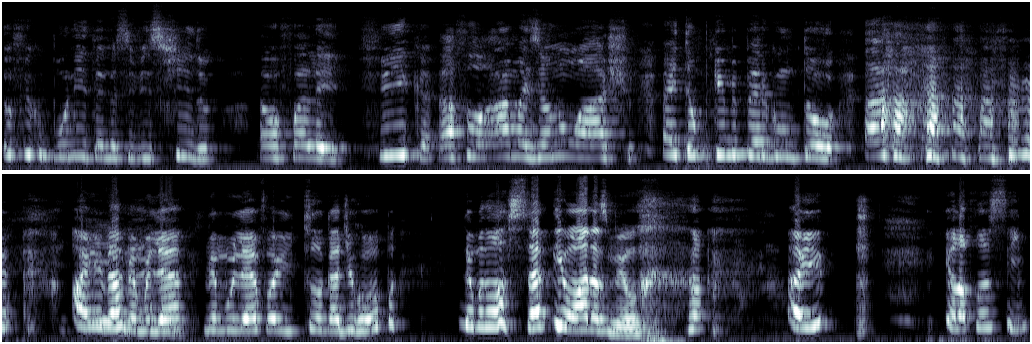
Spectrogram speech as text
eu fico bonita nesse vestido? Aí eu falei, fica. Ela falou, ah, mas eu não acho. Aí então por que me perguntou? Aí minha, minha mulher, minha mulher foi trocar de roupa, demorou umas sete horas, meu. Aí ela falou assim.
